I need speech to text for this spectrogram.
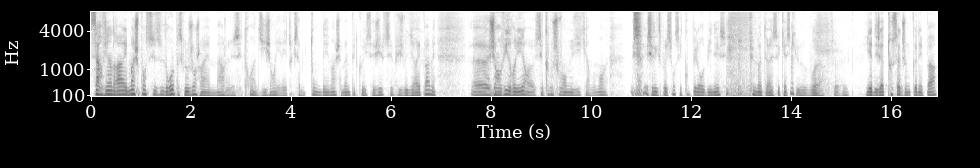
Ça reviendra. Et moi, je pense que c'est drôle parce que le jour, j'en avais marre. C'est trop indigent. Il y a des trucs, ça me tombe des mains. Je sais même plus de quoi il s'agit. Plus, je le dirai pas. Mais euh, j'ai envie de relire. euh, C'est comme je trouve en musique. À un moment, j'ai l'expression, c'est couper le robinet, c'est plus m'intéresser qu'à ce que. Voilà. Il y a déjà tout ça que je ne connais pas.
